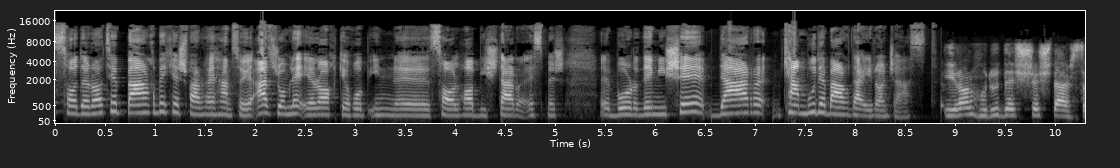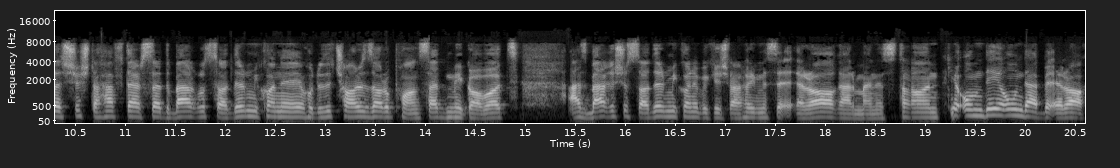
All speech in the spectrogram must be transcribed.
صادرات برق به کشورهای همسایه از جمله عراق که خب این سالها بیشتر اسمش برده میشه در کمبود برق در ایران چه است؟ ایران حدود 6 درصد 6 تا 7 درصد برق رو صادر می‌کنه حدود 4500 مگاوات از برقش رو صادر می‌کنه به کشورهایی مثل عراق، ارمنستان که عمده اون در به عراق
